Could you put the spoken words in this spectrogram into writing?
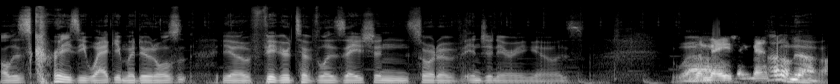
all this crazy wacky madoodles, you know, figurativization sort of engineering. It was It was amazing, man. I don't oh, know.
